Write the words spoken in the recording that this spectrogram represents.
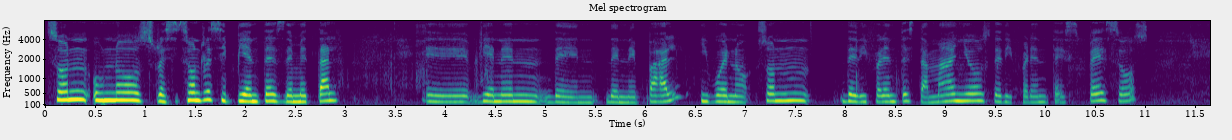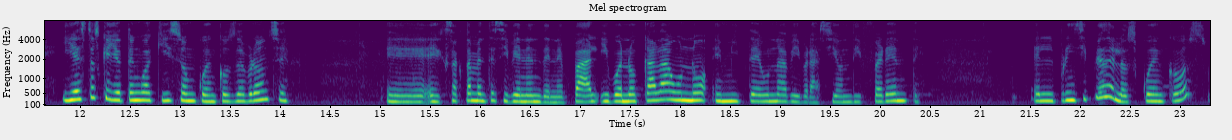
son unos, son recipientes de metal, eh, vienen de, de Nepal y bueno, son de diferentes tamaños, de diferentes pesos y estos que yo tengo aquí son cuencos de bronce. Eh, exactamente si vienen de Nepal y bueno, cada uno emite una vibración diferente. El principio de los cuencos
